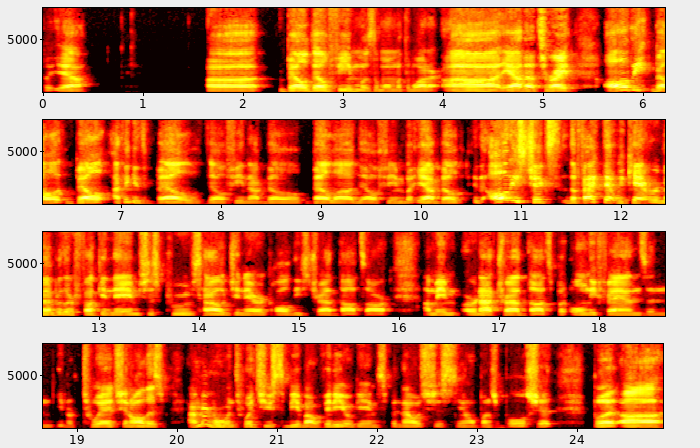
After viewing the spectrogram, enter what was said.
But yeah, uh, Belle Delphine was the one with the water. Ah, yeah, that's right. All the Belle, Belle, I think it's Belle Delphine, not Belle, Bella Delphine, but yeah, Belle. All these chicks, the fact that we can't remember their fucking names just proves how generic all these trad thoughts are. I mean, or not trad thoughts, but OnlyFans and you know Twitch and all this. I remember when Twitch used to be about video games, but now it's just you know a bunch of bullshit. But uh,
